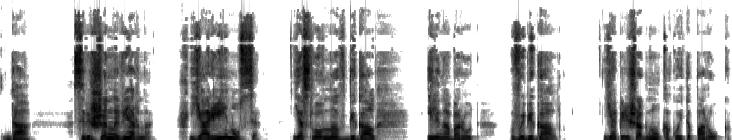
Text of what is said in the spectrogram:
«Да, Совершенно верно. Я ринулся. Я словно вбегал, или наоборот, выбегал. Я перешагнул какой-то порог.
